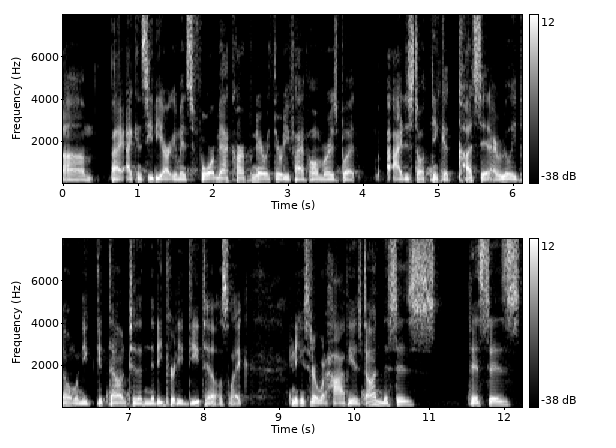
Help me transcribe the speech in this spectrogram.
Um, but I, I can see the arguments for Matt Carpenter with 35 homers, but I just don't think it cuts it. I really don't. When you get down to the nitty gritty details, like, and you consider what Javi has done, this is this is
